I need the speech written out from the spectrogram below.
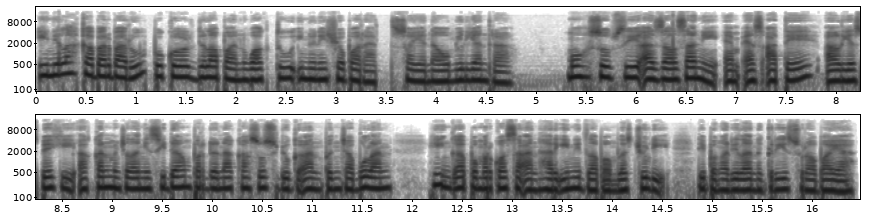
Inilah kabar baru pukul 8 waktu Indonesia Barat. Saya Naomi Liandra. Muh Subsi Azal Sani, MSAT alias Becky akan menjalani sidang perdana kasus dugaan pencabulan hingga pemerkosaan hari ini 18 Juli di Pengadilan Negeri Surabaya.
